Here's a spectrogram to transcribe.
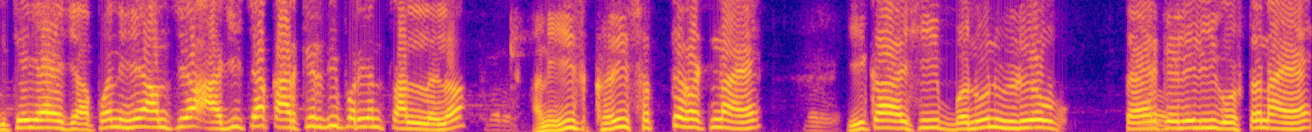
इथे यायच्या. पण हे आमच्या आजीच्या कारकिर्दीपर्यंत चाललेलं आणि ही खरी सत्य घटना आहे. ही काय अशी बनवून व्हिडिओ तयार. केलेली ही गोष्ट नाही आहे.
